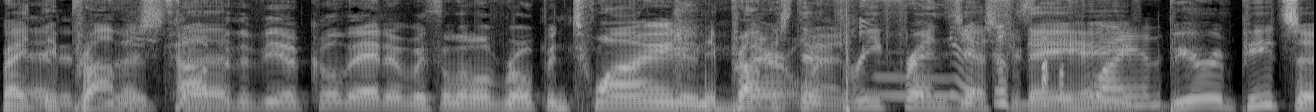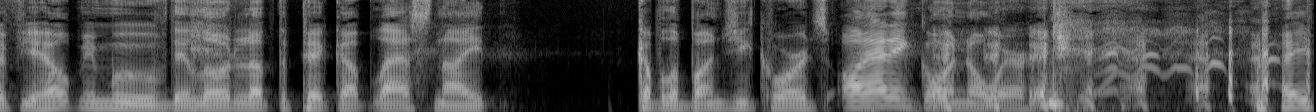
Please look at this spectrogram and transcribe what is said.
Right. Had They promised the top uh, of the vehicle. that it was a little rope and twine, and They promised their went. three friends Yeah, it's all yesterday, hey, flying. beer and pizza if you help me move. They loaded up the pickup last night. a couple of bungee cords. Oh, that ain't going nowhere. right?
